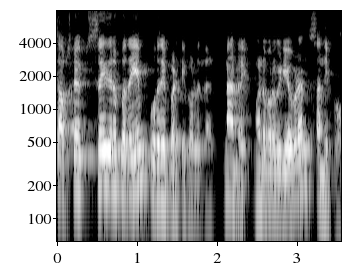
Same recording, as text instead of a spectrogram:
சப்ஸ்கிரைப் செய்திருப்பதையும் உறுதிப்படுத்திக் கொள்ளுங்கள். நன்றி. மீண்டும் ஒரு வீடியோவுடன் சந்திப்போம்.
